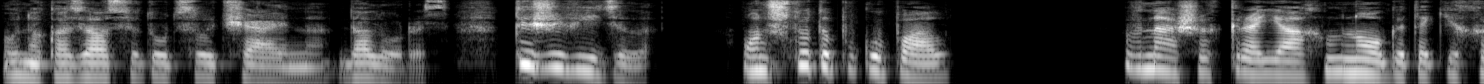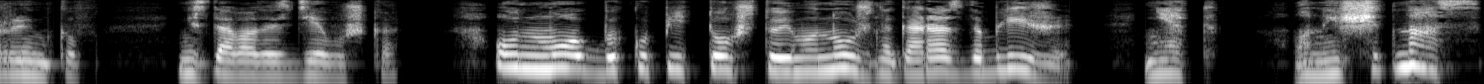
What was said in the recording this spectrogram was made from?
Он оказался тут случайно, Долорес. Ты же видела, он что-то покупал. В наших краях много таких рынков, не сдавалась девушка. Он мог бы купить то, что ему нужно, гораздо ближе. Нет, он ищет нас.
